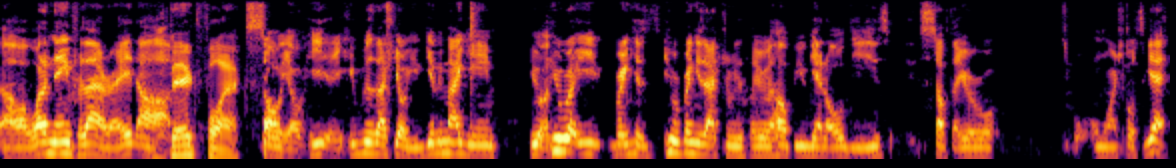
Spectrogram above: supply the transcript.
Uh, what a name for that, right? Uh, Big flex. so yo, he he was like, yo, you give me my game. He he would he bring his he would bring his action replay. He would help you get all these stuff that you were, weren't supposed to get.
